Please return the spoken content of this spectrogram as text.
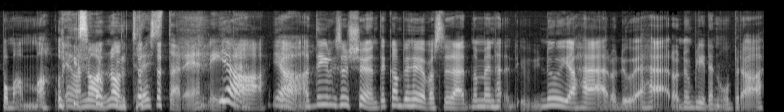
på mamma. Ja, liksom. någon, någon tröstar en lite. Ja, ja. Att det är liksom skönt. Det kan behövas det där att "Nå, men, nu är jag här och du är här och nu blir det nog bra.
